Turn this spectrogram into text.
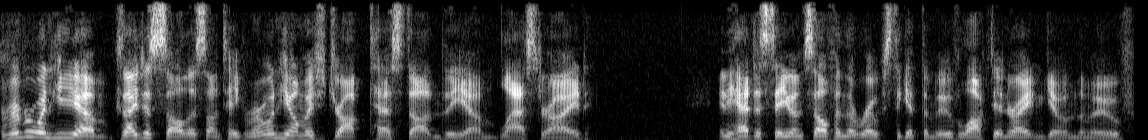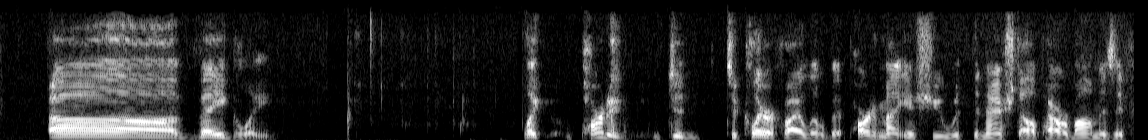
Remember when he um because I just saw this on tape. Remember when he almost dropped Test on the um, last ride, and he had to save himself in the ropes to get the move locked in right and give him the move. uh, vaguely, like part of to to clarify a little bit, part of my issue with the Nash style power bomb is if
